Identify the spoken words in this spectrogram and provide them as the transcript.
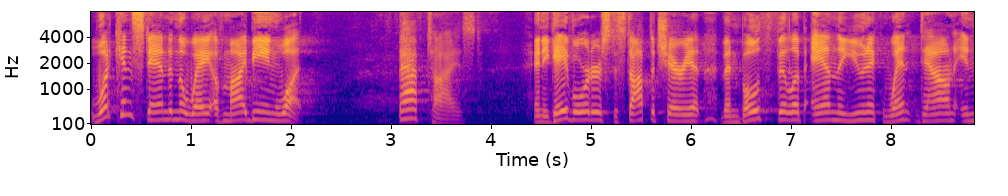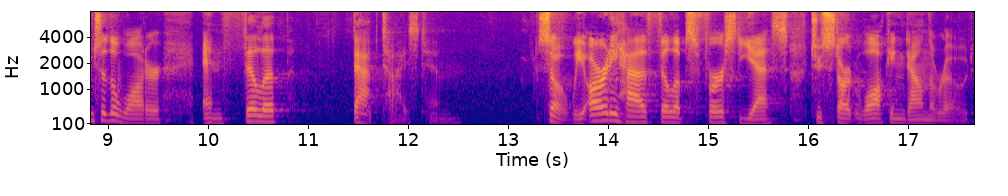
What can stand in the way of my being what? Baptized. And he gave orders to stop the chariot. Then both Philip and the eunuch went down into the water, and Philip baptized him. So we already have Philip's first yes to start walking down the road.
